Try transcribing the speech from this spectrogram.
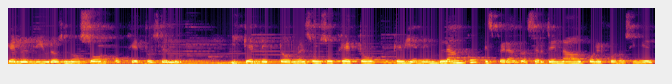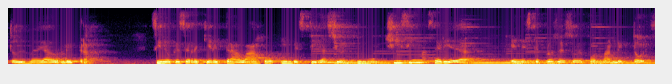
que los libros no son objetos de luz y que el lector no es un sujeto que viene en blanco esperando a ser llenado por el conocimiento de un mediador letrado, sino que se requiere trabajo, investigación y muchísima seriedad en este proceso de formar lectores.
